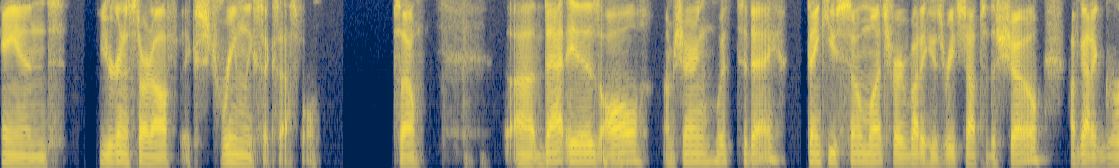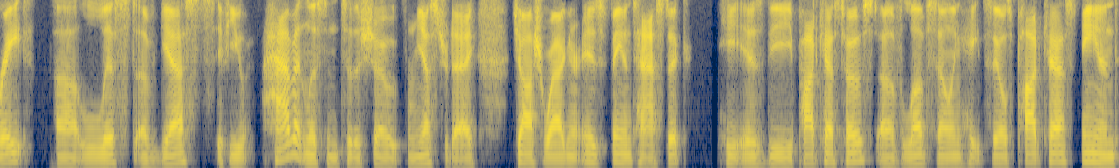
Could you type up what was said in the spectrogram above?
and you're going to start off extremely successful. So, uh, that is all I'm sharing with today. Thank you so much for everybody who's reached out to the show. I've got a great uh, list of guests. If you haven't listened to the show from yesterday, Josh Wagner is fantastic. He is the podcast host of Love Selling, Hate Sales podcast, and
